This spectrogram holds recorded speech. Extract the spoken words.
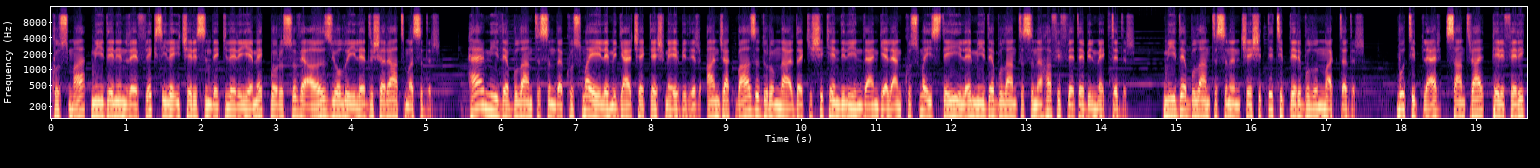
Kusma, midenin refleks ile içerisindekileri yemek borusu ve ağız yolu ile dışarı atmasıdır. Her mide bulantısında kusma eylemi gerçekleşmeyebilir ancak bazı durumlarda kişi kendiliğinden gelen kusma isteği ile mide bulantısını hafifletebilmektedir. Mide bulantısının çeşitli tipleri bulunmaktadır. Bu tipler, santral, periferik,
